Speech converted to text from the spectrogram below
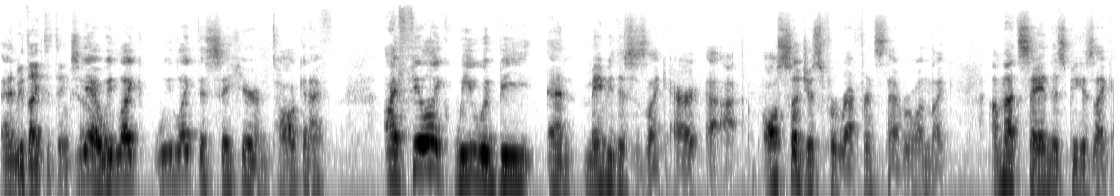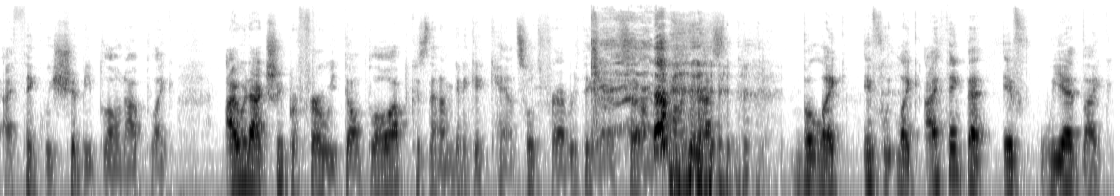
and We'd like to think so. yeah, we like we like to sit here and talk, and I, I feel like we would be, and maybe this is like Eric. I, also, just for reference to everyone, like I'm not saying this because like I think we should be blown up. Like I would actually prefer we don't blow up because then I'm gonna get canceled for everything that I've said on the podcast. But like if we like, I think that if we had like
